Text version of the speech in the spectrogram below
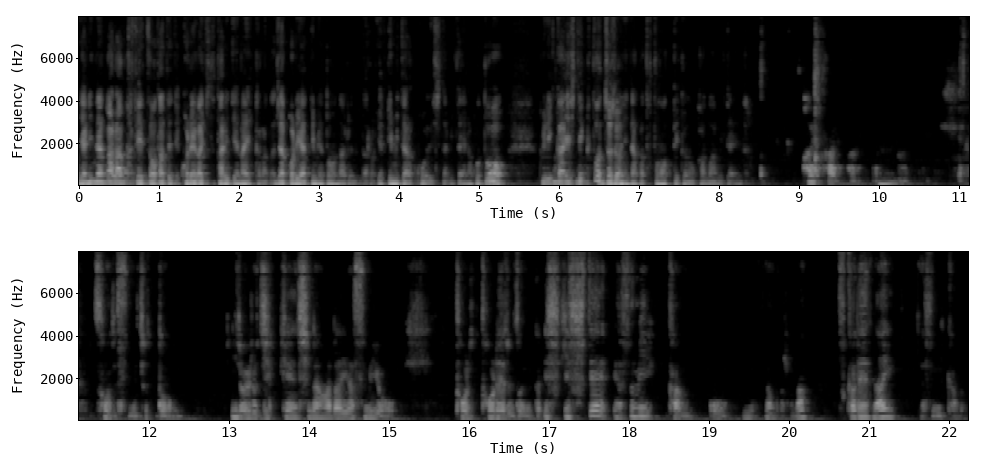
やりながら仮説を立てて、これがきっと足りてないからだ。じゃあこれやってみるとどうなるんだろう。やってみたらこうでしたみたいなことを繰り返していくと、徐々になんか整っていくのかなみたいな。はいはいはい。うんそうですね。ちょっと、いろいろ実験しながら休みを取取れるというか、意識して休み感を、なんだろうな、疲れない休み感。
